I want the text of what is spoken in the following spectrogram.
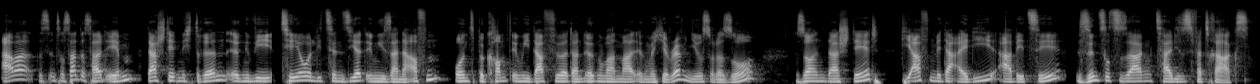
Aber das Interessante ist halt eben, da steht nicht drin, irgendwie Theo lizenziert irgendwie seine Affen und bekommt irgendwie dafür dann irgendwann mal irgendwelche Revenues oder so, sondern da steht, die Affen mit der ID ABC sind sozusagen Teil dieses Vertrags.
